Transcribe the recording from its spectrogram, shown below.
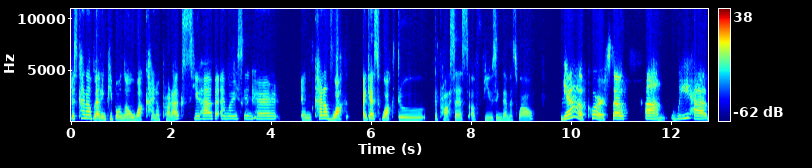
just kind of letting people know what kind of products you have at Anne Marie Skincare, and kind of walk I guess walk through the process of using them as well. Yeah, of course. So um, we have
